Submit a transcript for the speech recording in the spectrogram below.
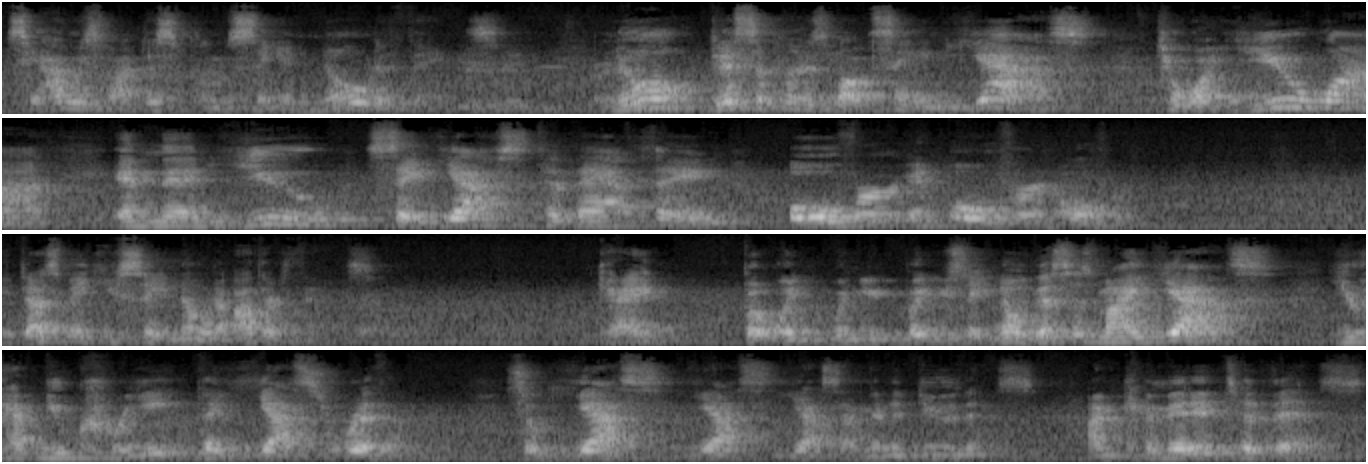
See, I always thought discipline was saying no to things. Mm-hmm. No, discipline is about saying yes to what you want, and then you say yes to that thing over and over and over. It does make you say no to other things. Okay? But when, when you but you say, no, this is my yes, you have you create the yes rhythm. So yes, yes, yes, I'm gonna do this. I'm committed to this.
